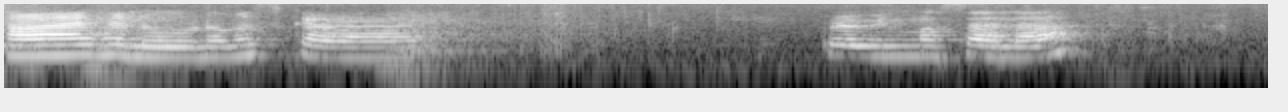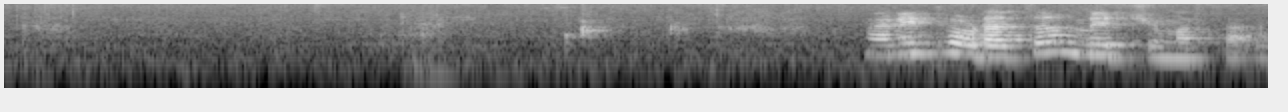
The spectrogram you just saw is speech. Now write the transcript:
हाय हॅलो नमस्कार. प्रवीण मसाला. आणि थोडासा मिरची मसाला.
